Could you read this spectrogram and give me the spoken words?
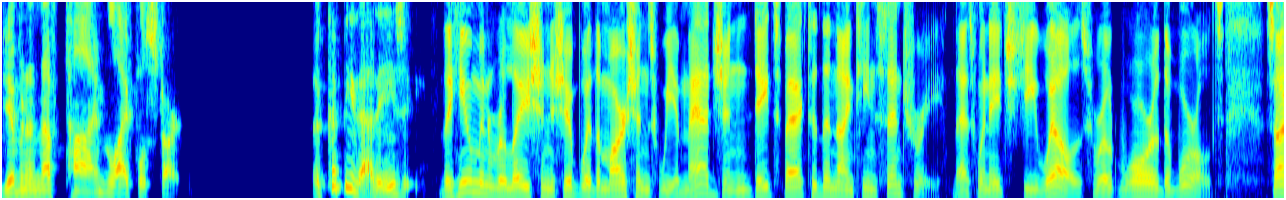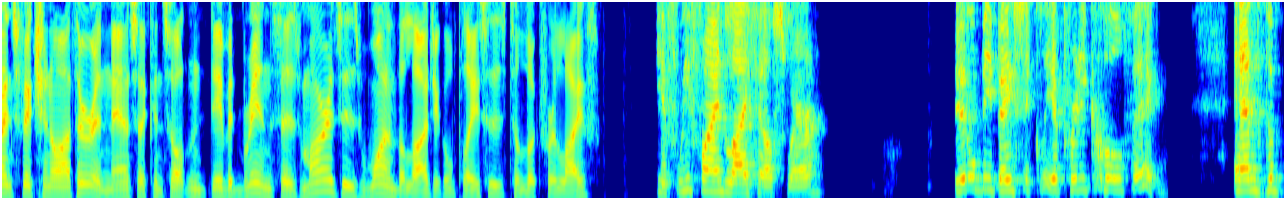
given enough time, life will start. It could be that easy. The human relationship with the Martians we imagine dates back to the 19th century. That's when H.G. Wells wrote War of the Worlds. Science fiction author and NASA consultant David Brin says Mars is one of the logical places to look for life. If we find life elsewhere, it'll be basically a pretty cool thing. And the,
